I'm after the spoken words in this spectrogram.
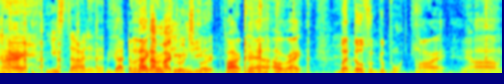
All right. You started it. We got the No, that's not micro, micro cheating, cheating. Part, part down. All right. But those were good points. All right. Yeah. Um,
